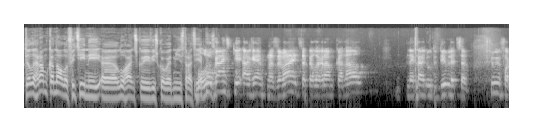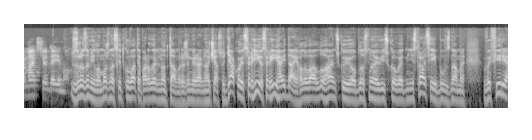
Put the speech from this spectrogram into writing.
Телеграм-канал офіційний е, Луганської військової адміністрації. Як Луганський агент називається телеграм-канал. Нехай люди дивляться, всю інформацію даємо. Зрозуміло, можна слідкувати паралельно там в режимі реального часу. Дякую, Сергію. Сергій Гайдай, голова Луганської обласної військової адміністрації, був з нами в ефірі.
